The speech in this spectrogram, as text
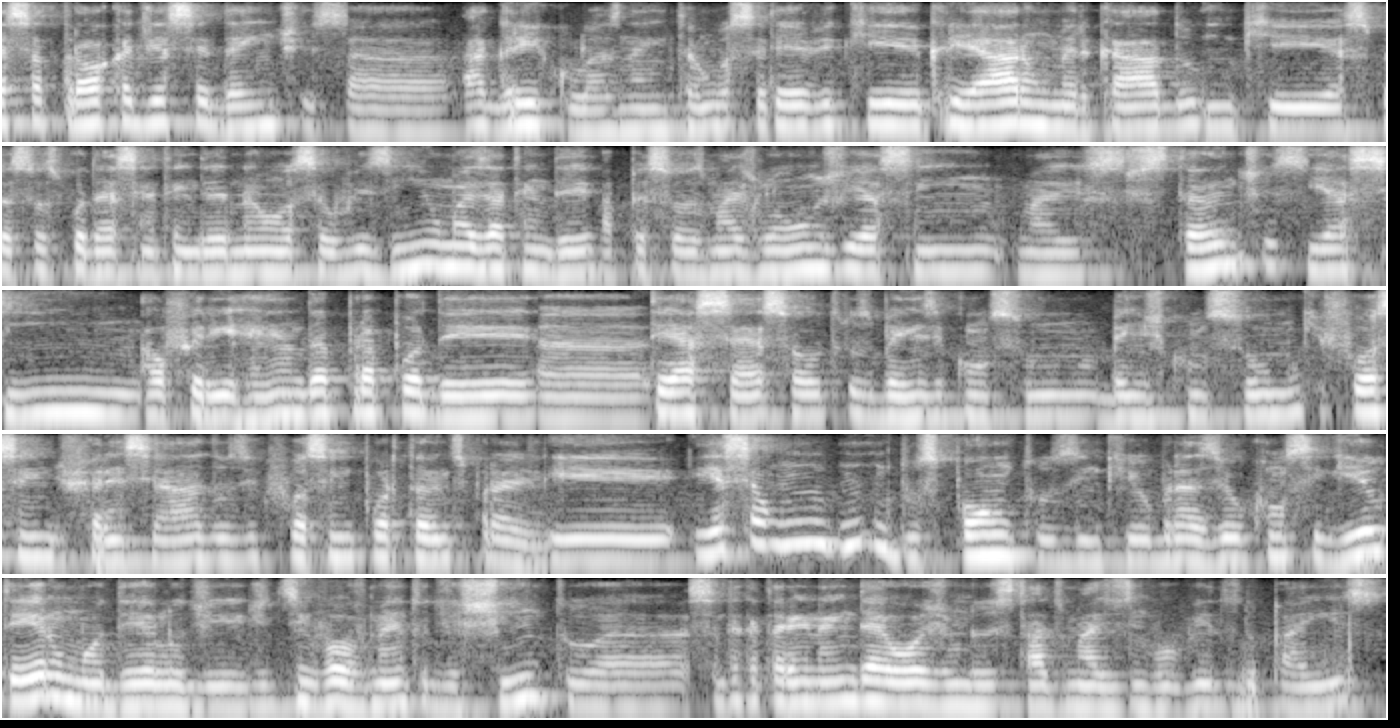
essa troca de excedentes uh, agrícolas, né? Então você teve que criar um mercado em que as pessoas pudessem atender não ao seu vizinho, mas atender a pessoas mais longe e assim mais distantes e assim oferir renda para poder uh, ter acesso a outros bens de consumo, bens de consumo que fossem diferenciados e que fossem importantes para ele. E, e, esse é um, um, dos pontos em que o Brasil conseguiu ter um modelo de, de desenvolvimento distinto. Uh, Santa Catarina ainda é hoje um dos estados mais desenvolvidos do país.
